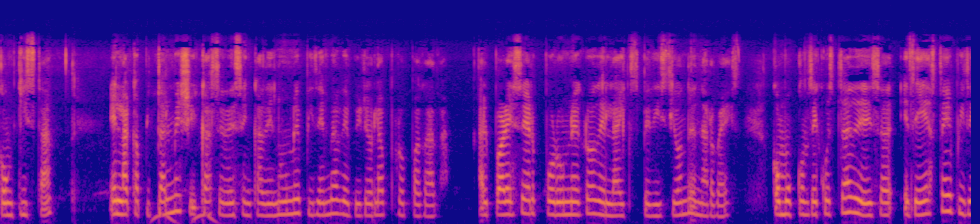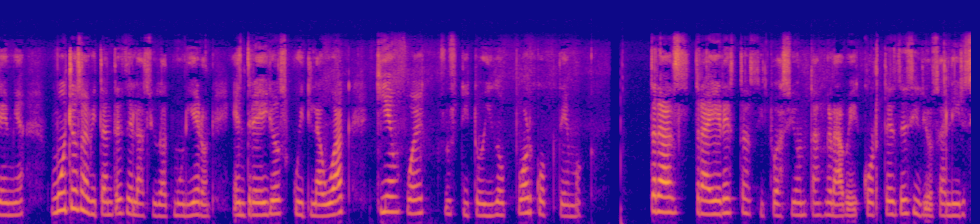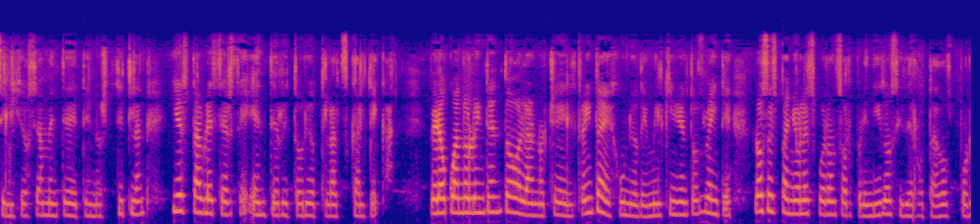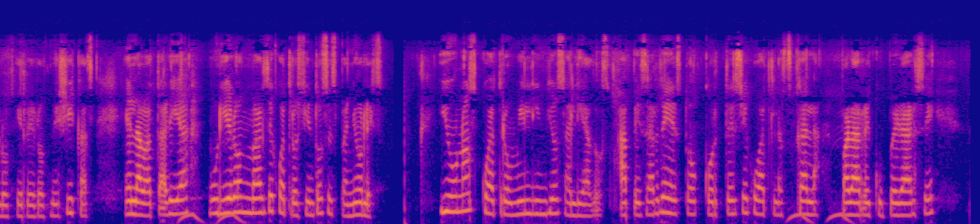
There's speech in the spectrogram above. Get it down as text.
conquista, en la capital mexica se desencadenó una epidemia de viruela propagada, al parecer por un negro de la expedición de Narváez. Como consecuencia de, de esta epidemia, muchos habitantes de la ciudad murieron, entre ellos Cuitlahuac, quien fue sustituido por Cuauhtémoc. Tras traer esta situación tan grave, Cortés decidió salir silenciosamente de Tenochtitlan y establecerse en territorio tlaxcalteca. Pero cuando lo intentó la noche del 30 de junio de 1520, los españoles fueron sorprendidos y derrotados por los guerreros mexicas. En la batalla murieron más de 400 españoles y unos cuatro mil indios aliados. A pesar de esto, Cortés llegó a Tlaxcala para recuperarse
